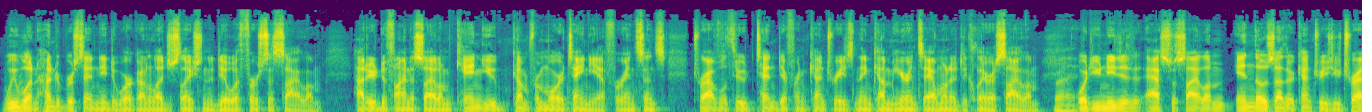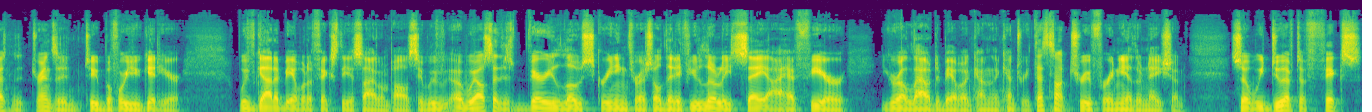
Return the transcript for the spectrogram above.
We 100% need to work on legislation to deal with first asylum. How do you define asylum? Can you come from Mauritania, for instance, travel through 10 different countries and then come here and say, I want to declare asylum? Right. Or do you need to ask for asylum in those other countries you trans- transited to before you get here? We've got to be able to fix the asylum policy. We've, uh, we also have this very low screening threshold that if you literally say, I have fear, you're allowed to be able to come to the country. That's not true for any other nation. So we do have to fix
